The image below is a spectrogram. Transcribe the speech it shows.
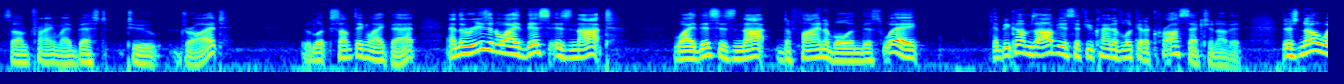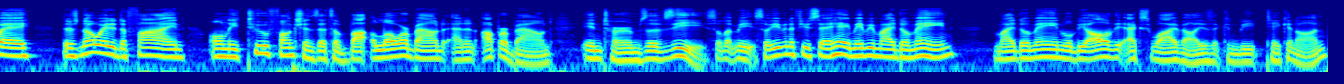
So I'm trying my best to draw it. It would look something like that. And the reason why this is not why this is not definable in this way, it becomes obvious if you kind of look at a cross section of it. There's no way there's no way to define only two functions that's a, a lower bound and an upper bound in terms of z. So let me so even if you say, hey, maybe my domain, my domain will be all of the x, y values that can be taken on.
